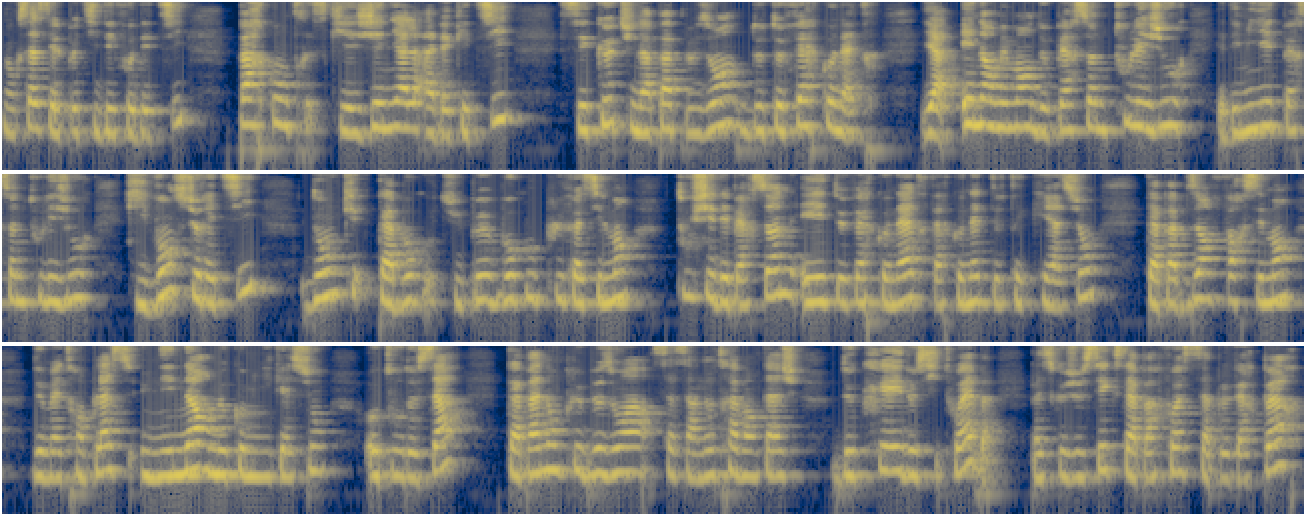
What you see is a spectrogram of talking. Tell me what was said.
Donc ça, c'est le petit défaut d'Etsy. Par contre, ce qui est génial avec Etsy, c'est que tu n'as pas besoin de te faire connaître. Il y a énormément de personnes tous les jours, il y a des milliers de personnes tous les jours qui vont sur Etsy, donc tu peux beaucoup plus facilement toucher des personnes et te faire connaître, faire connaître tes créations. T'as pas besoin forcément de mettre en place une énorme communication autour de ça. T'as pas non plus besoin, ça c'est un autre avantage, de créer de sites web, parce que je sais que ça parfois ça peut faire peur,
